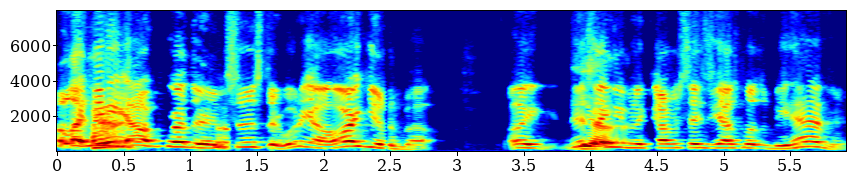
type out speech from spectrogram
I'm like, nigga, y'all brother and sister. What are y'all arguing about? Like, this yeah. ain't even a conversation y'all supposed to be having.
